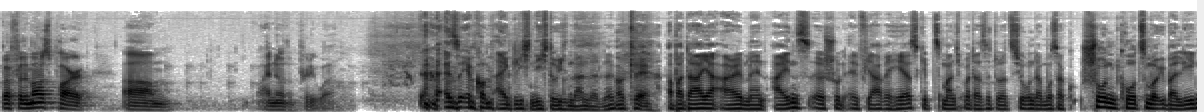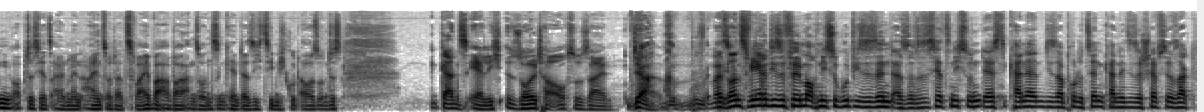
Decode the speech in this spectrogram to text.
But for the most part, um, I know them pretty well. Also er kommt eigentlich nicht durcheinander. Ne? Okay. Aber da ja Iron Man 1 äh, schon elf Jahre her ist, gibt es manchmal da Situationen, da muss er schon kurz mal überlegen, ob das jetzt Iron Man 1 oder 2 war, aber ansonsten kennt er sich ziemlich gut aus und das ganz ehrlich, sollte auch so sein. Ja. Weil sonst wären diese Filme auch nicht so gut, wie sie sind. Also das ist jetzt nicht so, der ist keiner dieser Produzenten, keiner dieser Chefs, der sagt,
